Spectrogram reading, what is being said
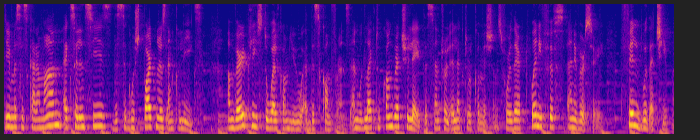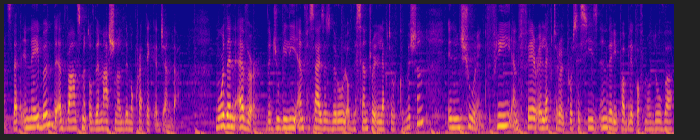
Dear Mrs. Caraman, Excellencies, distinguished partners and colleagues, I'm very pleased to welcome you at this conference and would like to congratulate the Central Electoral Commissions for their 25th anniversary, filled with achievements that enabled the advancement of the national democratic agenda. More than ever, the Jubilee emphasizes the role of the Central Electoral Commission in ensuring free and fair electoral processes in the Republic of Moldova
